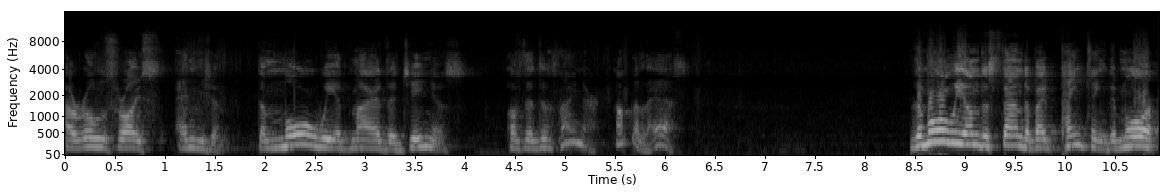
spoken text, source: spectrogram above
a Rolls Royce engine, the more we admire the genius of the designer, not the less. The more we understand about painting, the more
